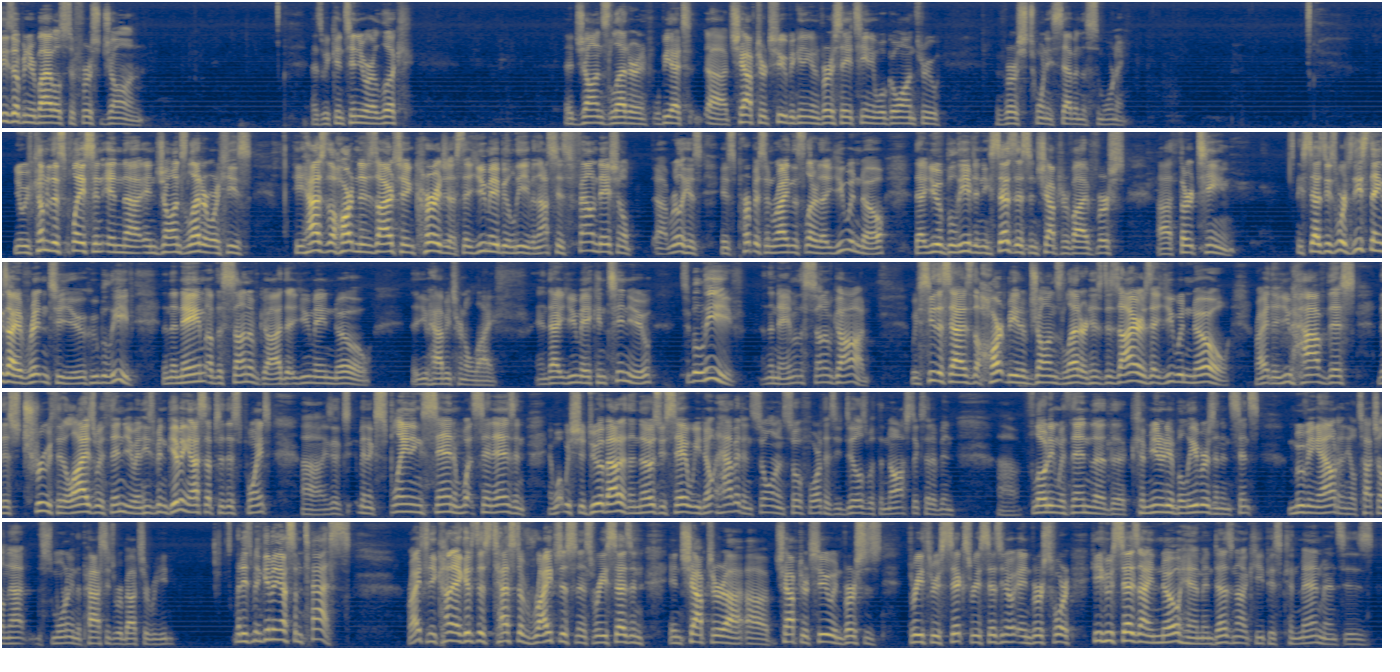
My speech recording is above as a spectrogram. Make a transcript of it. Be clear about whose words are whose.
Speaker 1: Please open your Bibles to 1 John as we continue our look at John's letter. We'll be at uh, chapter 2, beginning in verse 18, and we'll go on through verse 27 this morning. You know, we've come to this place in, in, uh, in John's letter where he's, he has the heart and the desire to encourage us that you may believe, and that's his foundational, uh, really his, his purpose in writing this letter, that you would know that you have believed. And he says this in chapter 5, verse uh, 13. He says these words These things I have written to you who believe in the name of the Son of God, that you may know that you have eternal life, and that you may continue to believe in the name of the Son of God. We see this as the heartbeat of John's letter, and his desire is that you would know, right, that you have this, this truth that lies within you. And he's been giving us up to this point uh, he's been explaining sin and what sin is and, and what we should do about it, and those who say we don't have it, and so on and so forth, as he deals with the Gnostics that have been uh, floating within the, the community of believers and in since moving out. And he'll touch on that this morning in the passage we're about to read. But he's been giving us some tests, right? And he kind of gives this test of righteousness where he says in, in chapter, uh, uh chapter 2 in verses 3 through 6, where he says, you know, in verse 4, he who says, I know him and does not keep his commandments is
